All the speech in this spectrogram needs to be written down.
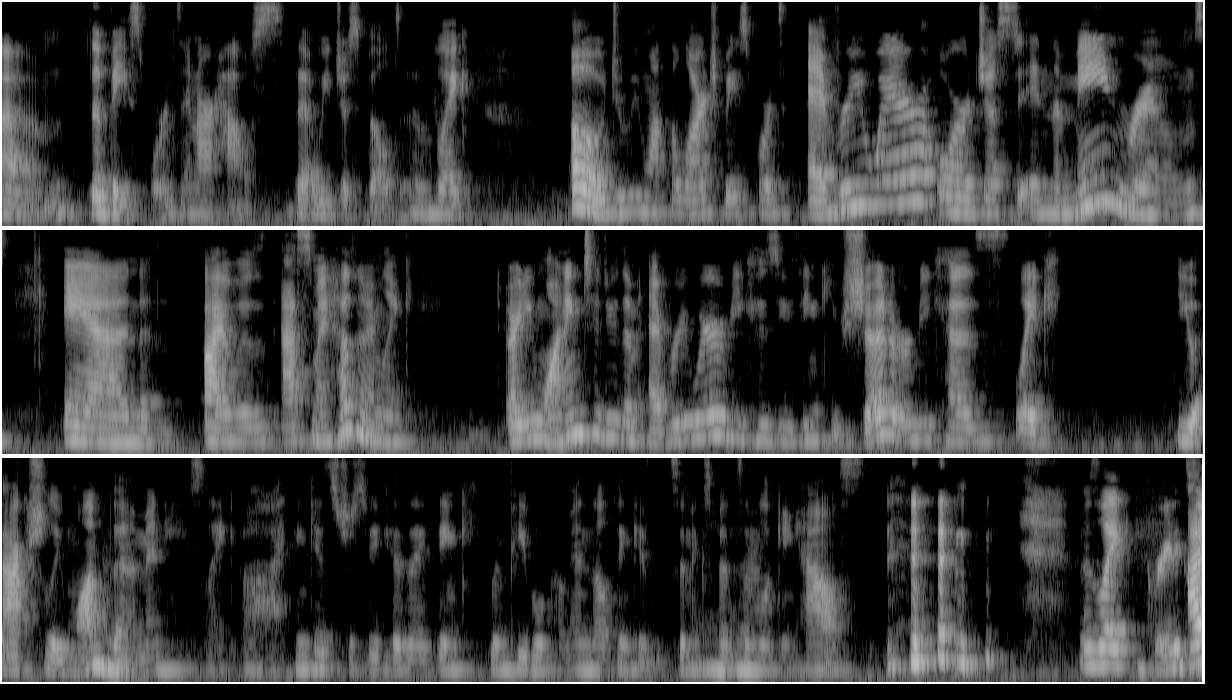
um, the baseboards in our house that we just built of like oh do we want the large baseboards everywhere or just in the main rooms? And i was asked my husband i'm like are you wanting to do them everywhere because you think you should or because like you actually want them and he's like oh i think it's just because i think when people come in they'll think it's an expensive Mhm. looking house it was like Great example. I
